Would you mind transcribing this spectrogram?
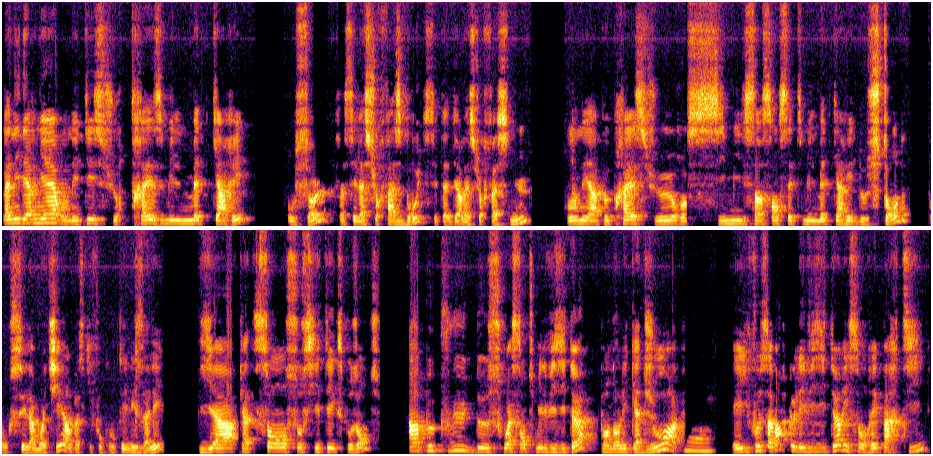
L'année dernière, on était sur 13 000 mètres carrés au sol. Ça, c'est la surface brute, c'est-à-dire la surface nue. On est à peu près sur 6 500, 7 000 mètres carrés de stand. Donc, c'est la moitié, hein, parce qu'il faut compter les allées. Il y a 400 sociétés exposantes un peu plus de 60 000 visiteurs pendant les quatre jours. Et il faut savoir que les visiteurs, ils sont répartis.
